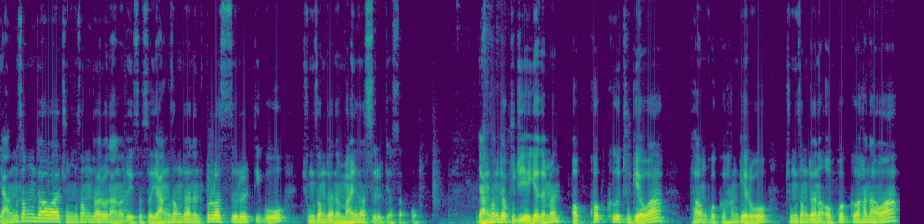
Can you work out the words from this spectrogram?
양성자와 중성자로 나눠져 있었어. 양성자는 플러스를 띄고 중성자는 마이너스를 띄었었고. 양성자 굳이 얘기하자면 업쿼크 두 개와 다운쿼크 한 개로 중성자는 업쿼크 하나와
